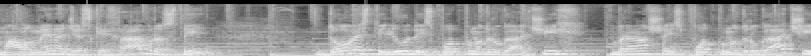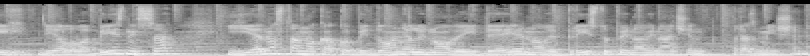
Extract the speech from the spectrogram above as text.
malo menadžerske hrabrosti, dovesti ljude iz potpuno drugačijih branša, iz potpuno drugačijih dijelova biznisa i jednostavno kako bi donijeli nove ideje, nove pristupe i novi način razmišljanja.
